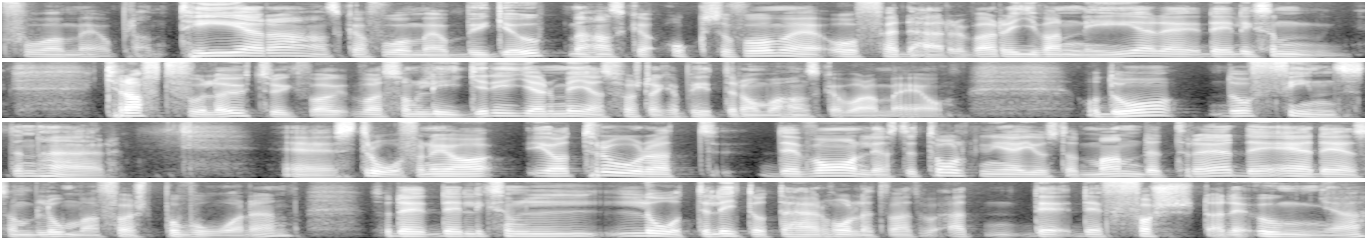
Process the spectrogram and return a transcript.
få vara med och plantera, han ska få vara med och bygga upp men han ska också få vara med och fördärva, riva ner. Det, det är liksom kraftfulla uttryck vad, vad som ligger i Jeremias första kapitel om vad han ska vara med om. Och då, då finns den här eh, strofen och jag, jag tror att det vanligaste tolkningen är just att mandelträd det är det som blommar först på våren. Så det, det liksom låter lite åt det här hållet att, att det, det första, det unga.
